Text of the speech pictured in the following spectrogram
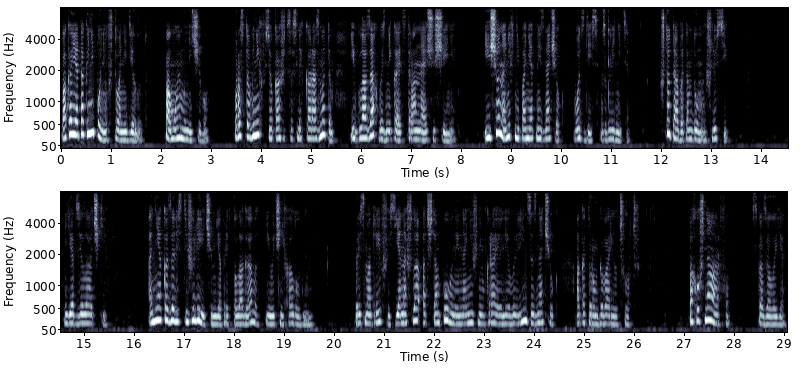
Пока я так и не понял, что они делают. По-моему, ничего. Просто в них все кажется слегка размытым, и в глазах возникает странное ощущение. И еще на них непонятный значок. Вот здесь, взгляните. Что ты об этом думаешь, Люси? Я взяла очки. Они оказались тяжелее, чем я предполагала, и очень холодными. Присмотревшись, я нашла отштампованный на нижнем крае левой линзы значок, о котором говорил Чордж. «Похож на арфу», — сказала я,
